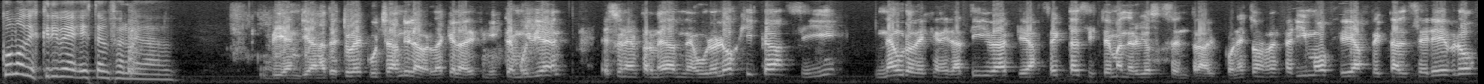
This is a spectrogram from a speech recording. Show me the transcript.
¿cómo describe esta enfermedad? Bien, Diana, te estuve escuchando y la verdad que la definiste muy bien. Es una enfermedad neurológica, sí, neurodegenerativa que afecta al sistema nervioso central. Con esto nos referimos que afecta al cerebro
